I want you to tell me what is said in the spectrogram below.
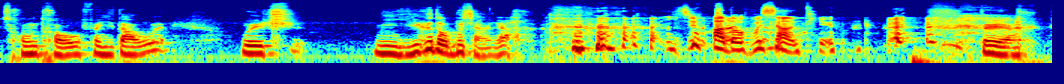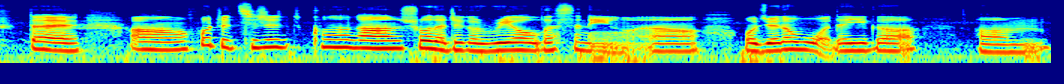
从头分析到尾，维持你一个都不想要，一句话都不想听。对呀。对，嗯，或者其实坤坤刚刚说的这个 real listening，嗯，我觉得我的一个嗯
